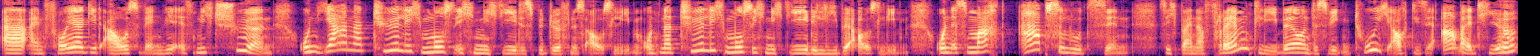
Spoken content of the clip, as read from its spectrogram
äh, ein Feuer geht aus, wenn wir es nicht schüren. Und ja, natürlich muss ich nicht jedes Bedürfnis ausleben. Und natürlich muss ich nicht jede Liebe ausleben. Und es macht absolut Sinn, sich bei einer Fremdliebe, und deswegen tue ich auch diese Arbeit hier,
